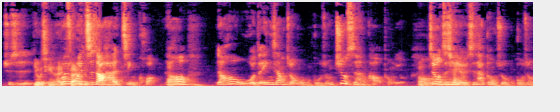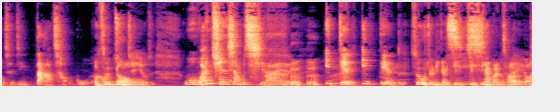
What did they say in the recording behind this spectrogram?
就是友情还在，会会知道他的近况。然后、哦、然后我的印象中，我们国中就是很好的朋友。哦、结果之前有一次，他跟我说，我们国中曾经大吵过，然后中间有。我完全想不起来，一 点一点。所以我觉得你应该记记性也蛮差的吧？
